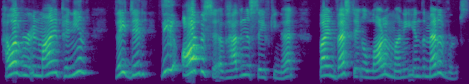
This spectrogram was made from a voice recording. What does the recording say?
However, in my opinion, they did the opposite of having a safety net by investing a lot of money in the metaverse.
